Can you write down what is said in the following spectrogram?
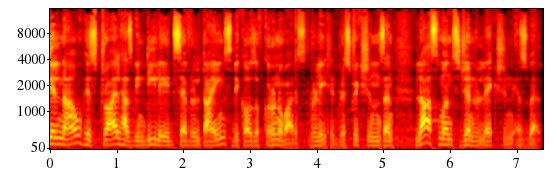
Till now, his trial has been delayed several times because of coronavirus related restrictions and last month's general election as well.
